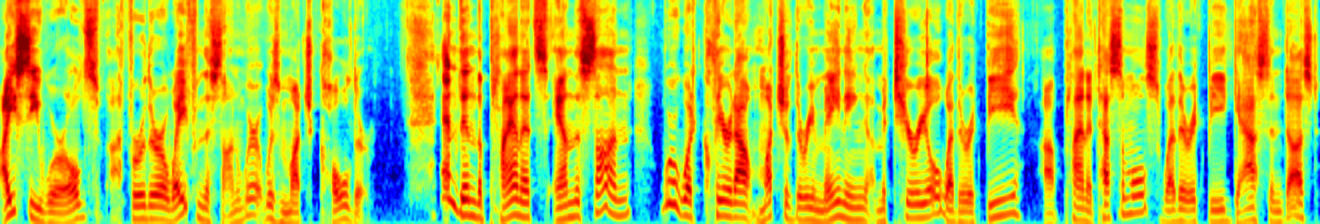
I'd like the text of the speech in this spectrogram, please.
Icy worlds uh, further away from the sun where it was much colder. And then the planets and the sun were what cleared out much of the remaining material, whether it be uh, planetesimals, whether it be gas and dust,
